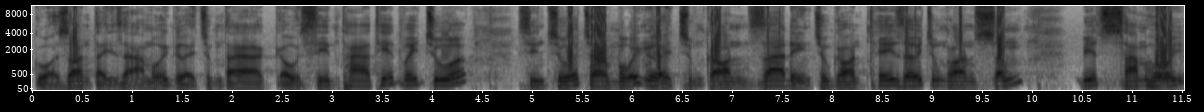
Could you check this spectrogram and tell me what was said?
của Gioan Thầy Giả, mỗi người chúng ta cầu xin tha thiết với Chúa, xin Chúa cho mỗi người chúng con, gia đình chúng con, thế giới chúng con sống biết sám hối,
